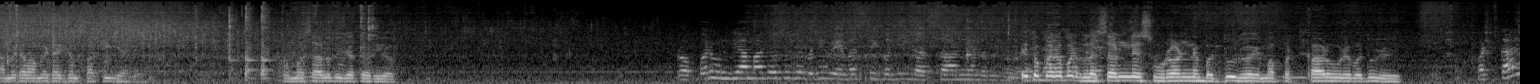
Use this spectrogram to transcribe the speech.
ટામેટા વામેટા એકદમ પાકી ગયા છે. તો મસાલો બી જતો રહ્યો. પ્રોપર ઊંધિયામાં તો શું છે બધી વ્યવસ્થિત બધી લસણ ને બધું એ તો બરાબર લસણ ને સુરણ ને બધું જ હોય એમાં પટકાળું ને બધું જ હોય. પટકાળ?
